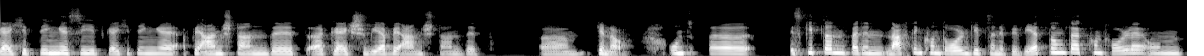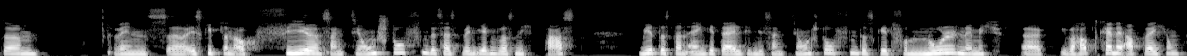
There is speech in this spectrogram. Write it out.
gleiche Dinge sieht, gleiche Dinge beanstandet, äh, gleich schwer beanstandet. Ähm, genau. Und äh, es gibt dann bei den, nach den Kontrollen gibt es eine Bewertung der Kontrolle und ähm, wenn's, äh, es gibt dann auch vier Sanktionsstufen. Das heißt, wenn irgendwas nicht passt, wird das dann eingeteilt in die Sanktionsstufen. Das geht von null, nämlich äh, überhaupt keine Abweichung,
